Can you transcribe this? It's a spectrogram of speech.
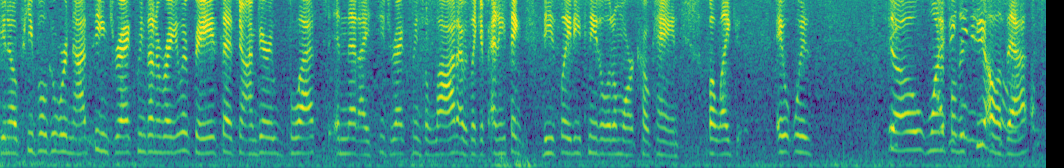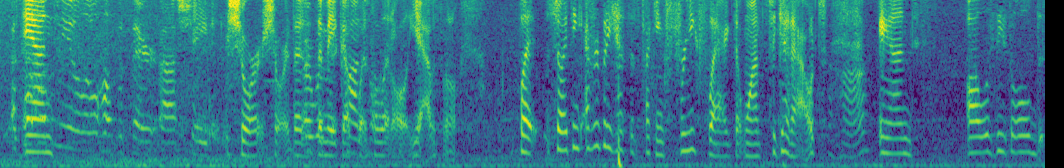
you know, people who were not seeing drag queens on a regular basis. You know, I'm very blessed in that I see drag queens a lot. I was like, if anything, these ladies need a little more cocaine. But like, it was so wonderful to see all of that. A, a And need a little help with their uh, shading. Sure, sure. The, the makeup was a little, yeah, it was a little. But so I think everybody has this fucking freak flag that wants to get out, Uh-huh. and all of these old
